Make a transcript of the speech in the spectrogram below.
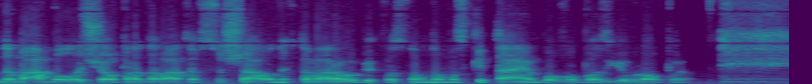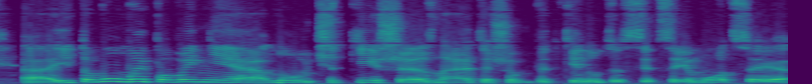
нема було чого продавати в США. У них товарообіг в основному з Китаєм був або з Європою. Е, І тому ми повинні ну чіткіше знаєте, щоб відкинути всі ці емоції.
